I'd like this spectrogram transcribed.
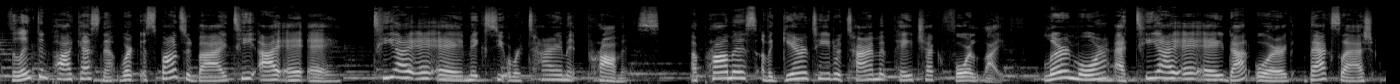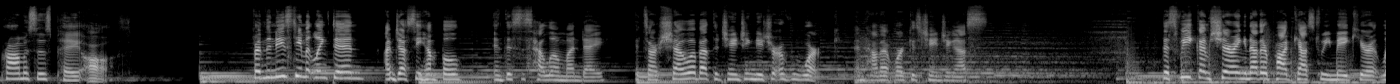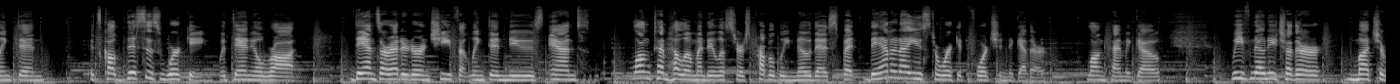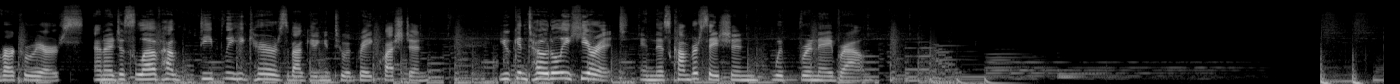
The LinkedIn Podcast Network is sponsored by TIAA. TIAA makes you a retirement promise, a promise of a guaranteed retirement paycheck for life. Learn more at TIAA.org backslash promises pay off. From the news team at LinkedIn, I'm Jessi Hempel, and this is Hello Monday. It's our show about the changing nature of work and how that work is changing us. This week, I'm sharing another podcast we make here at LinkedIn. It's called This Is Working with Daniel Roth. Dan's our editor in chief at LinkedIn News, and longtime Hello Monday listeners probably know this, but Dan and I used to work at Fortune together long time ago. We've known each other much of our careers, and I just love how deeply he cares about getting into a great question. You can totally hear it in this conversation with Brene Brown.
